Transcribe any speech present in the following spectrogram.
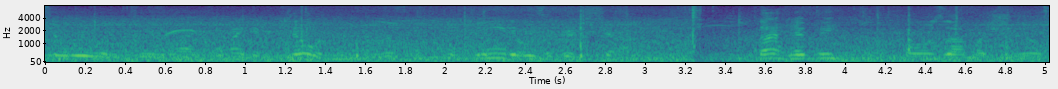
show me what it's doing. Like, I might get killed. To me, it was a good shot. That hit me. What was that my shield?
